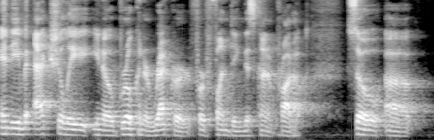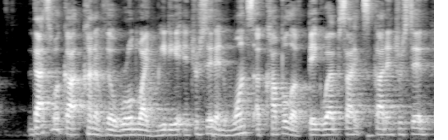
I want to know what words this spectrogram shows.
and they've actually you know broken a record for funding this kind of product. So uh, that's what got kind of the worldwide media interested. And once a couple of big websites got interested,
